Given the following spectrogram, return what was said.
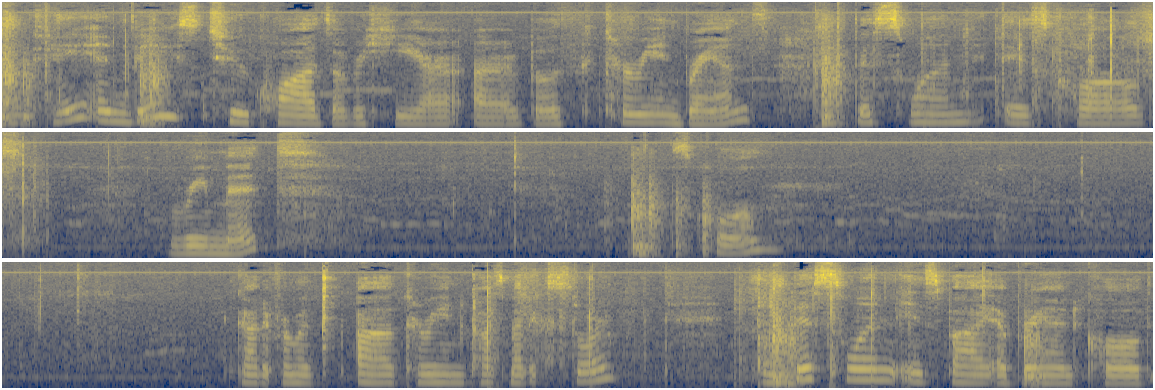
Okay, and these two quads over here are both Korean brands. This one is called Remit. It's cool. Got it from a uh, Korean cosmetics store. And this one is by a brand called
